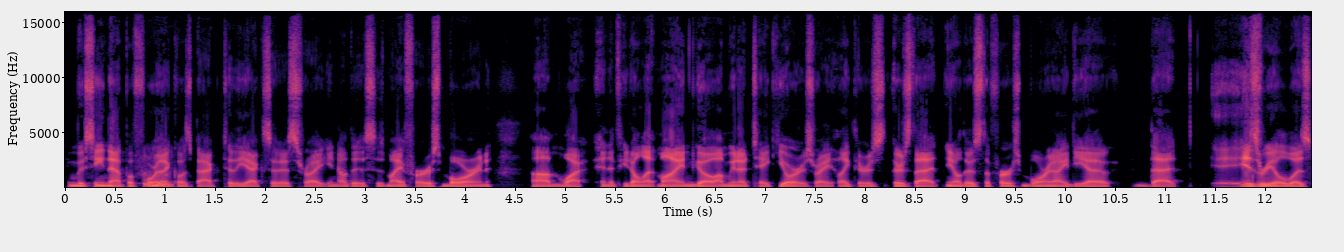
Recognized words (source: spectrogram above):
And we've seen that before. Mm-hmm. That goes back to the Exodus, right? You know, this is my firstborn um what and if you don't let mine go i'm going to take yours right like there's there's that you know there's the firstborn idea that israel was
